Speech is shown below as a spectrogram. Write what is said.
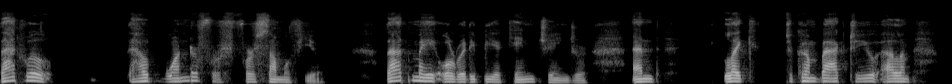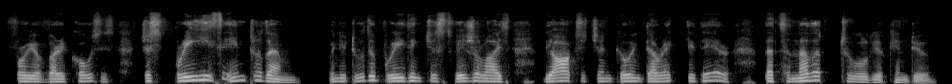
that will help wonderful for some of you. That may already be a game changer. And like to come back to you, Ellen, for your varicoses, just breathe into them. When you do the breathing, just visualize the oxygen going directly there. That's another tool you can do.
